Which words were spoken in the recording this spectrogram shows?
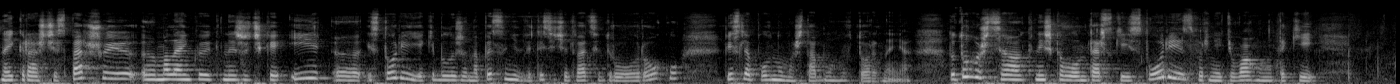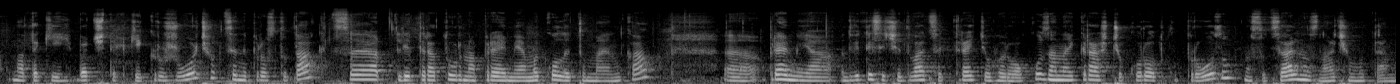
Найкращі з першої е, маленької книжечки і е, історії, які були вже написані 2022 року після повномасштабного вторгнення. До того ж, ця книжка волонтерські історії. Зверніть увагу на такий, на такий, бачите, такий кружочок. Це не просто так. Це літературна премія Миколи Томенка. Е, Премія 2023 року за найкращу коротку прозу на соціально значиму тему.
